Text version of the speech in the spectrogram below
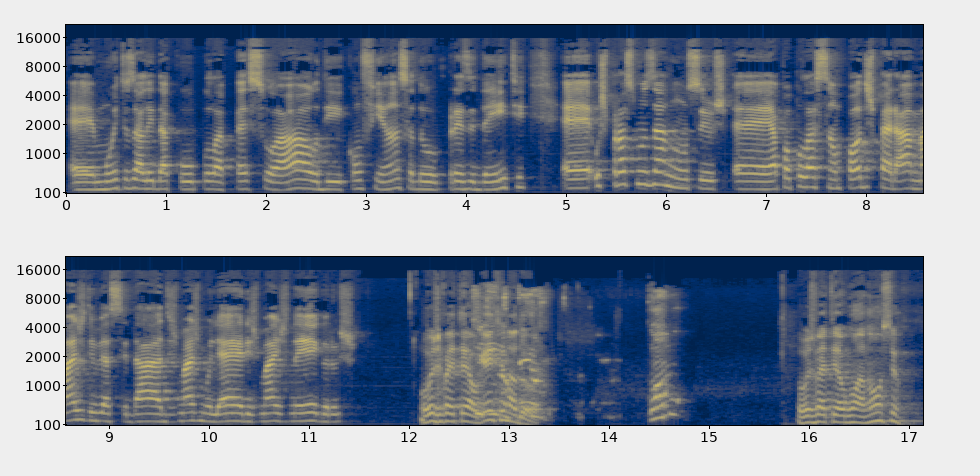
é, muitos ali da cúpula pessoal, de confiança do presidente. É, os próximos anúncios, é, a população pode esperar mais diversidades, mais mulheres, mais negros? Hoje vai ter alguém, senador? Como? Hoje vai ter algum anúncio?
